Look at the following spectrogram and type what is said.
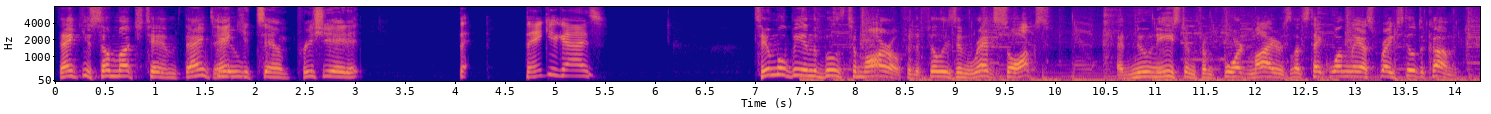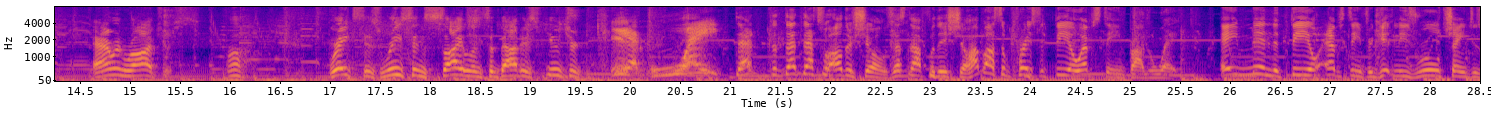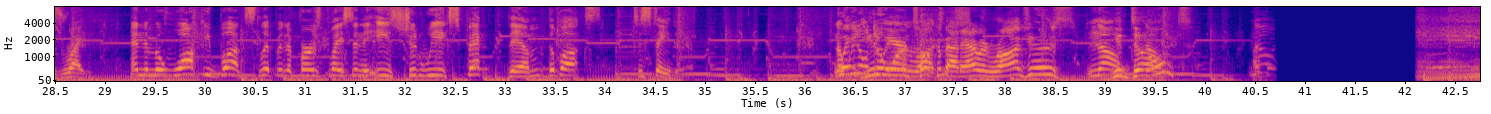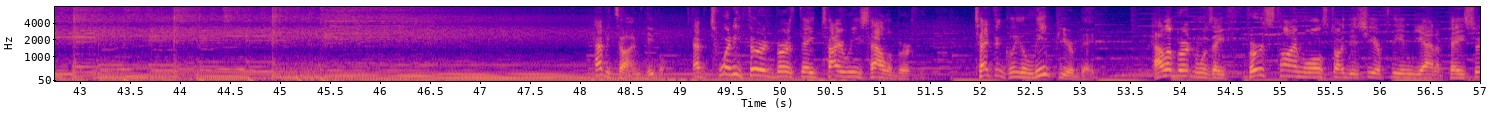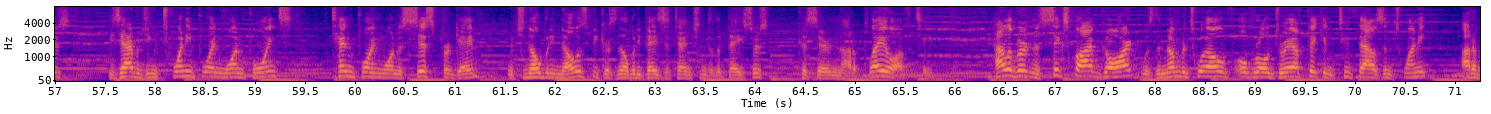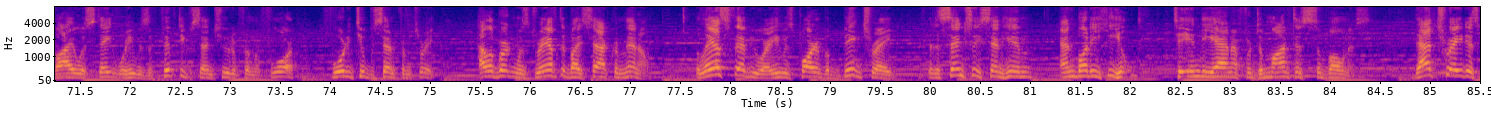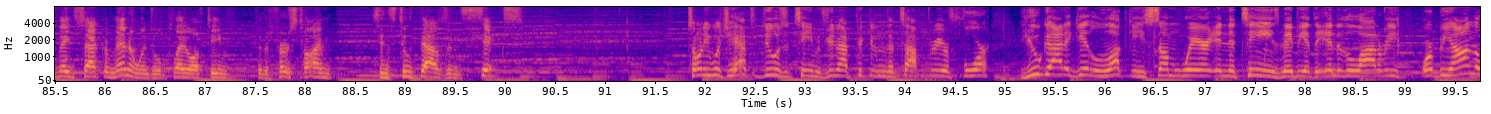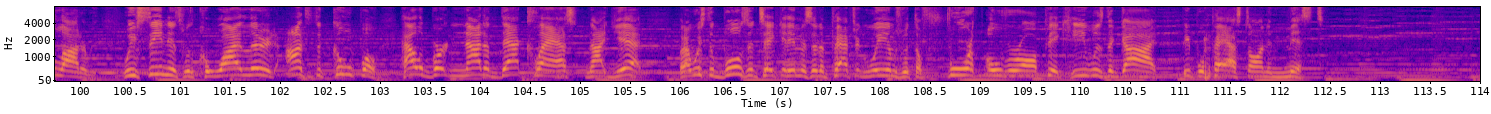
Thank you so much, Tim. Thank you. Thank you, Tim. Appreciate it. Th- thank you, guys. Tim will be in the booth tomorrow for the Phillies and Red Sox at noon Eastern from Fort Myers. Let's take one last break. Still to come. Aaron Rodgers oh, breaks his recent silence about his future. Can't wait. That, that that's for other shows. That's not for this show. How about some praise for Theo Epstein, by the way? Amen to Theo Epstein for getting these rule changes right. And the Milwaukee Bucks slip into first place in the East. Should we expect them, the Bucks, to stay there? No, Wait, we don't you do don't want to talk about Aaron Rodgers? No. You don't? No. Happy time, people. Happy 23rd birthday, Tyrese Halliburton. Technically a leap year baby. Halliburton was a first time All Star this year for the Indiana Pacers. He's averaging 20.1 points, 10.1 assists per game, which nobody knows because nobody pays attention to the Pacers because they're not a playoff team. Halliburton, a 6'5 guard, was the number 12 overall draft pick in 2020 out of Iowa State, where he was a 50% shooter from the floor, 42% from three. Halliburton was drafted by Sacramento. But last February, he was part of a big trade that essentially sent him and Buddy Hield to Indiana for Domantas Sabonis. That trade has made Sacramento into a playoff team for the first time since 2006. Tony, what you have to do as a team, if you're not picking in the top three or four, you got to get lucky somewhere in the teens, maybe at the end of the lottery or beyond the lottery. We've seen this with Kawhi Leonard, Antetokounmpo, Halliburton, not of that class, not yet. But I wish the Bulls had taken him instead of Patrick Williams with the fourth overall pick. He was the guy people passed on and missed.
